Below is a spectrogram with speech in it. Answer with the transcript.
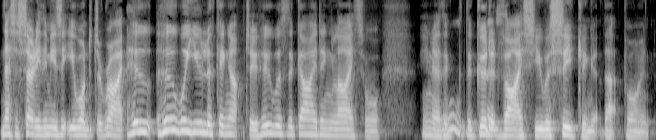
necessarily the music you wanted to write. Who who were you looking up to? Who was the guiding light, or you know, the Ooh, the good advice you were seeking at that point?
